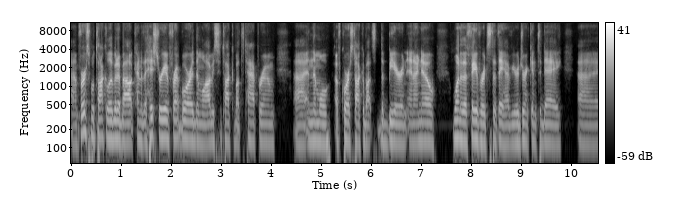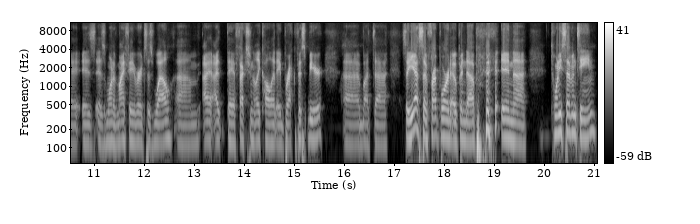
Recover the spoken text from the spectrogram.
um, first, we'll talk a little bit about kind of the history of fretboard. Then, we'll obviously talk about the tap room. Uh, and then we'll, of course, talk about the beer. And, and I know one of the favorites that they have you're drinking today uh, is is one of my favorites as well. Um, I, I, they affectionately call it a breakfast beer. Uh, but uh, so yeah, so Fretboard opened up in uh, 2017.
